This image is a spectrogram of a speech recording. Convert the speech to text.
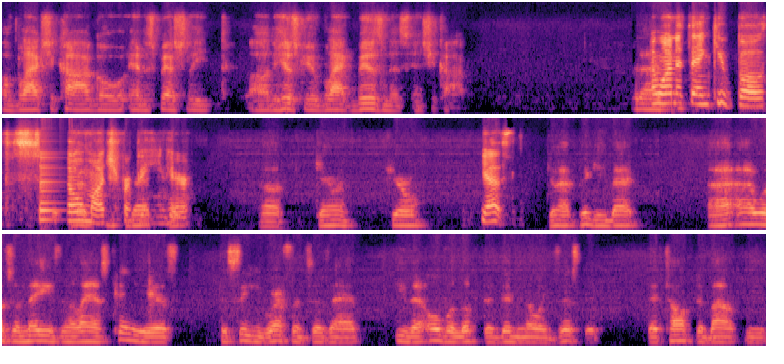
of Black Chicago and especially uh, the history of Black business in Chicago. I want to thank you both so much for being here. Uh, Karen, Cheryl? Yes. Can I piggyback? I, I was amazed in the last 10 years to see references that either overlooked or didn't know existed that talked about the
